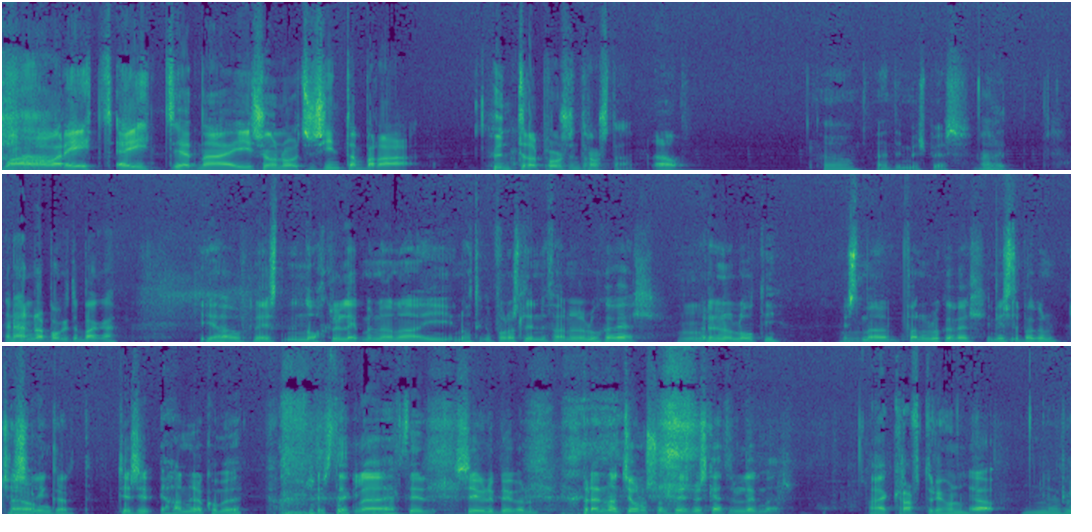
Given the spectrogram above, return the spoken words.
Vá, það var eitt, eitt hérna í sjónrót sem síndan bara 100% rástað Já, já, þetta er mjög spes. En hann er að bóka tilbaka. Já, veist, nokkru leikmenn hana í Nottingham Forestlinni fann hann að lúka vel. Mm. Reyna Lóti, veist maður fann að lúka vel í vinstlibakunum Jesse Lingard. Jesse, hann er að koma upp sérstaklega eftir sigur í byggunum Brennan Johnson finnst mér skemmtilega leikmaður. Það er kraftur í honum. Er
